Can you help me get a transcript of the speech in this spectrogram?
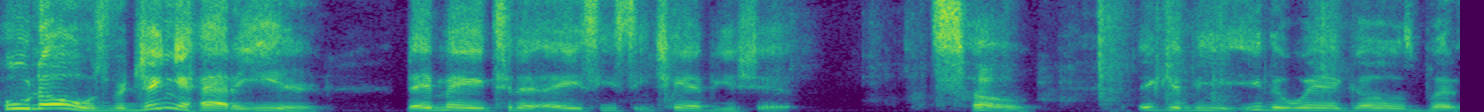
who knows? Virginia had a year they made to the ACC championship. So it could be either way it goes, but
